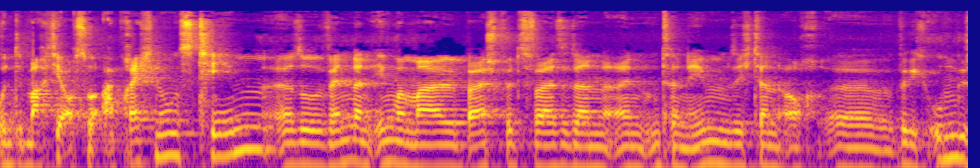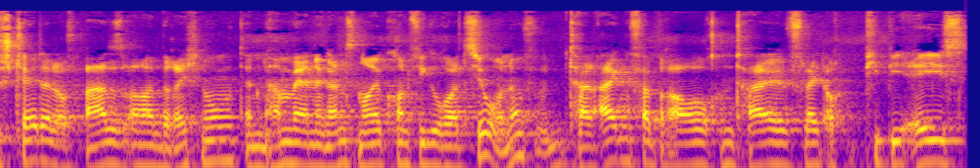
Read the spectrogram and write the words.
Und macht ihr auch so Abrechnungsthemen? Also wenn dann irgendwann mal beispielsweise dann ein Unternehmen sich dann auch äh, wirklich umgestellt hat auf Basis eurer Berechnung, dann haben wir eine ganz neue Konfiguration. Ne? Ein Teil Eigenverbrauch, ein Teil vielleicht auch PPAs.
